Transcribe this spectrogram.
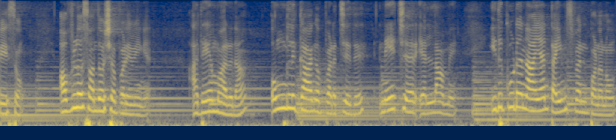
பேசும். அவ்வளோ சந்தோஷப்படுவீங்க. அதே மாதிரி தான் உங்களுக்காக படைச்சது நேச்சர் எல்லாமே. இது கூட நான் ஏன் டைம் ஸ்பெண்ட் பண்ணணும்?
